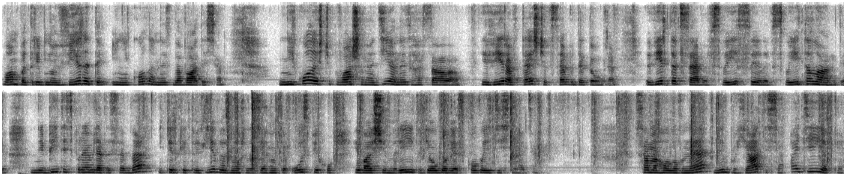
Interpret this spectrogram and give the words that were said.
вам потрібно вірити і ніколи не здаватися. Ніколи, щоб ваша надія не згасала. І віра в те, що все буде добре. Вірте в себе, в свої сили, в свої таланти. Не бійтесь проявляти себе, і тільки тоді ви зможете досягнути успіху, і ваші мрії тоді обов'язково здійсняться. Саме головне не боятися, а діяти.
